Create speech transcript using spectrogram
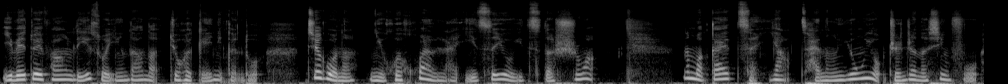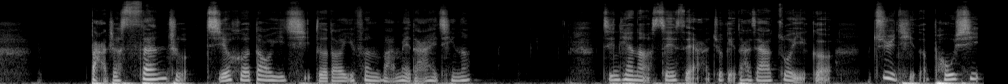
以为对方理所应当的就会给你更多，结果呢，你会换来一次又一次的失望。那么，该怎样才能拥有真正的幸福，把这三者结合到一起，得到一份完美的爱情呢？今天呢，C C 啊，就给大家做一个具体的剖析。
